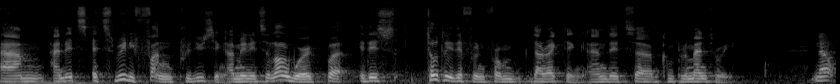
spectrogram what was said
Um, and it's, it's really fun producing. I mean, it's a lot of work, but it is totally different from directing and it's uh, complementary. Now,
